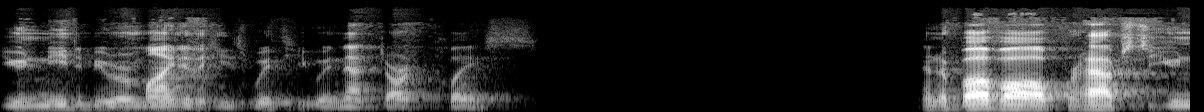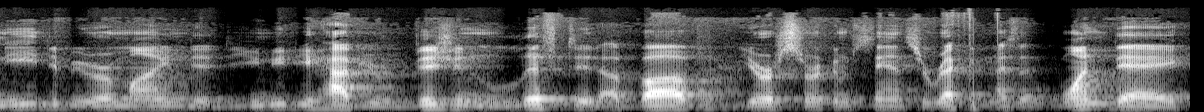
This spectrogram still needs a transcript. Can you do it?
Do you need to be reminded that He's with you in that dark place? And above all, perhaps, do you need to be reminded? Do you need to have your vision lifted above your circumstance to recognize that one day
